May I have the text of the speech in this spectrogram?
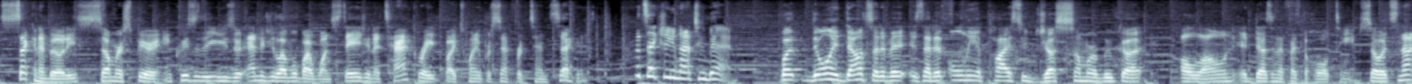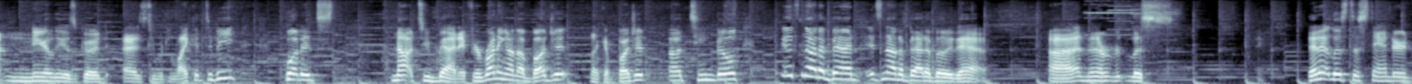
Second ability, Summer Spirit, increases the user energy level by one stage and attack rate by 20% for 10 seconds. That's actually not too bad. But the only downside of it is that it only applies to just Summer Luca alone. It doesn't affect the whole team. So it's not nearly as good as you would like it to be, but it's not too bad. If you're running on a budget, like a budget uh, team build, it's not a bad it's not a bad ability to have. Uh, and then it lists then it lists the standard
